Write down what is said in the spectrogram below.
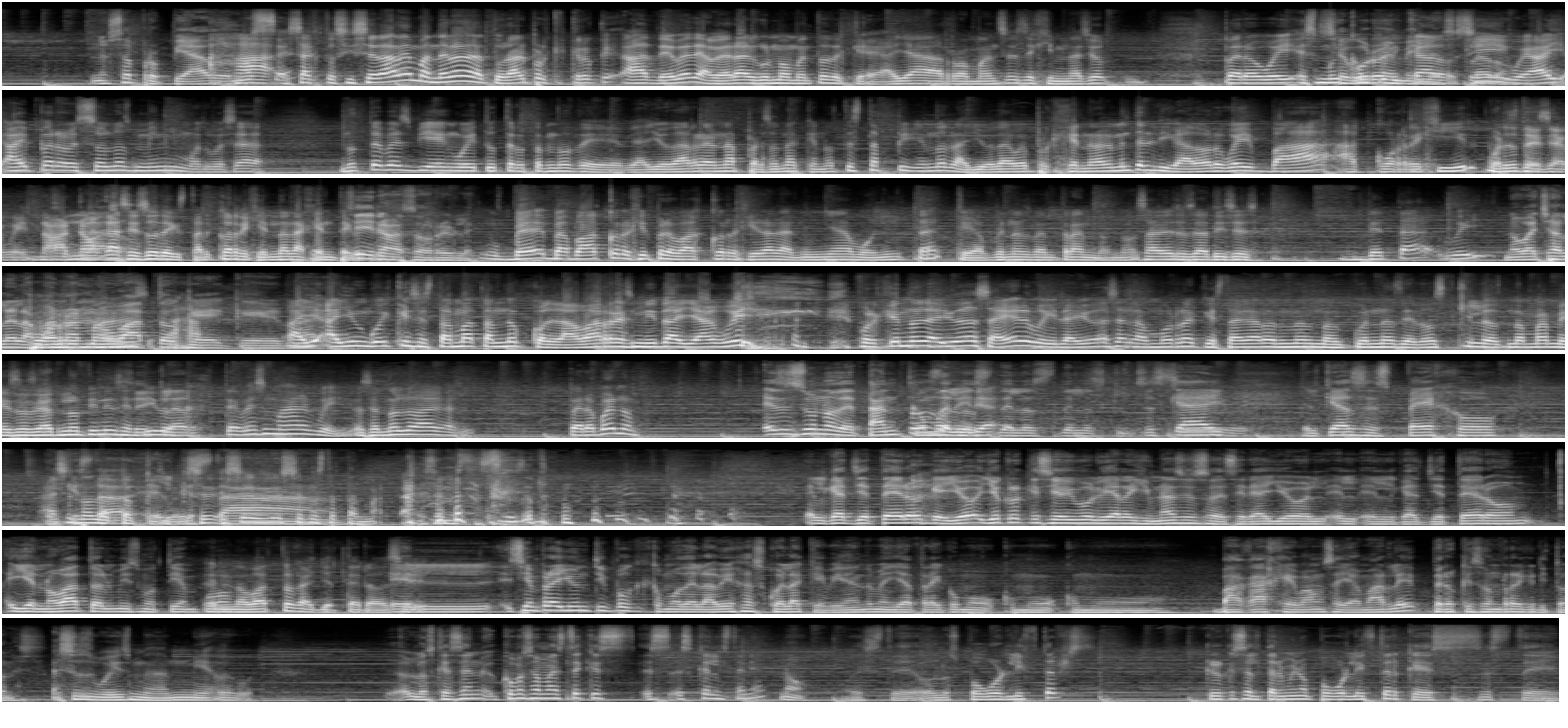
No es apropiado, Ajá, no sé. exacto. Si se da de manera natural, porque creo que ah, debe de haber algún momento de que haya romances de gimnasio. Pero, güey, es muy Seguro complicado. miles, Sí, güey, hay, hay, pero son los mínimos, güey. O sea, no te ves bien, güey, tú tratando de, de ayudarle a una persona que no te está pidiendo la ayuda, güey. Porque generalmente el ligador, güey, va a corregir. Por eso te decía, güey, no, no claro. hagas eso de estar corrigiendo a la gente, güey. Sí, no, es horrible. Ve- va a corregir, pero va a corregir a la niña bonita que apenas va entrando, ¿no? ¿Sabes? O sea, dices, güey. No va a echarle la mano al novato ajá. que... que- Hay, hay un güey que se está matando con la barra Smith allá, güey. ¿Por qué no le ayudas a él, güey? Le ayudas a la morra que está agarrando unas mancuernas de dos kilos. No mames, o sea, no tiene sentido. claro. Te ves mal, güey. O sea, no lo hagas. Pero bueno, Ese es uno de tantos ¿Cómo de los, de los, de los clichés Sí, que hay. güey. El que hace espejo. ese que no está- lo toques, el que Ese, está- ese- ese no está tan mal. Ese no está- El gadgetero, que yo, yo creo que si hoy volviera al gimnasio, o sería yo el, el, el gadgetero y el novato al mismo tiempo. El novato galletero, sí. El- siempre hay un tipo como de la vieja escuela que evidentemente ya trae como, como, como bagaje, vamos a llamarle, pero que son regritones. Esos güeyes me dan miedo, güey. Los que hacen, ¿cómo se llama este que es, es, es calistenia? No, este, o los powerlifters. Creo que es el término powerlifter que es este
